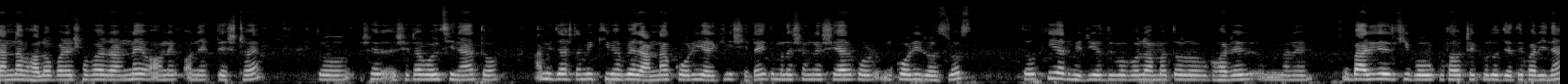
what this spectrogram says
রান্না ভালো পারে, সবার রান্নায় অনেক অনেক টেস্ট হয়। তো সেটা বলছি না। তো আমি জাস্ট আমি কীভাবে রান্না করি আর কি, সেটাই তোমাদের সঙ্গে শেয়ার করি রোজ রোজ। তো কি আর ভিডিও দেবো বলো? আমার তো ঘরের মানে বাড়ির আর কি বউ কোথাও ঠিকমতো যেতে পারি না।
